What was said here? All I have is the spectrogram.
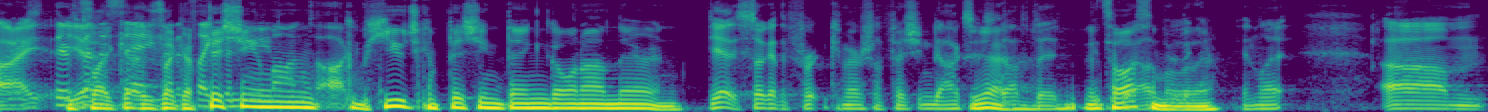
I There's yeah, been it's a like saying it's like a it's like the fishing Montauk. huge fishing thing going on there, and yeah, they still got the fir- commercial fishing docks and Yeah, stuff. That it's awesome over there. Inlet. Um,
